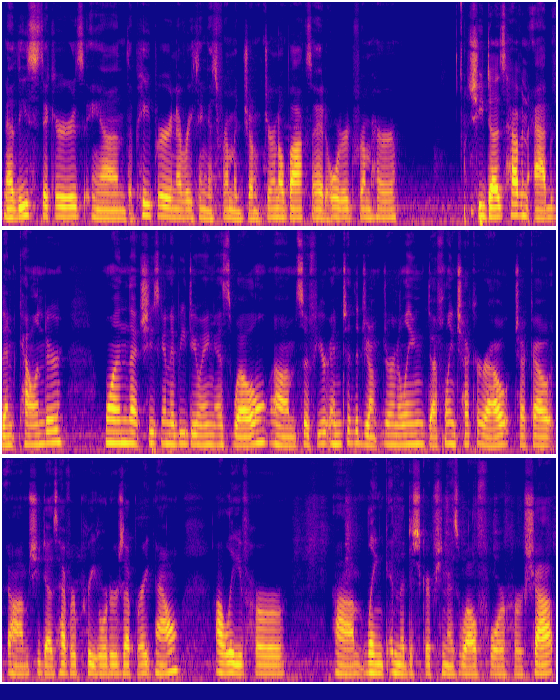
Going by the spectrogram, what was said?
Now these stickers and the paper and everything is from a junk journal box I had ordered from her. She does have an advent calendar one that she's going to be doing as well. Um, so if you're into the junk journaling, definitely check her out. Check out, um, she does have her pre-orders up right now. I'll leave her um, link in the description as well for her shop.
